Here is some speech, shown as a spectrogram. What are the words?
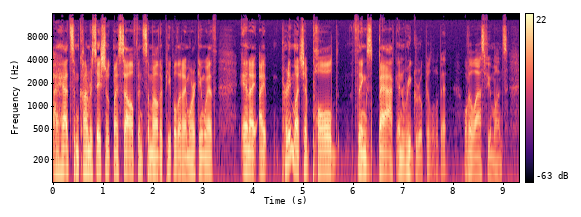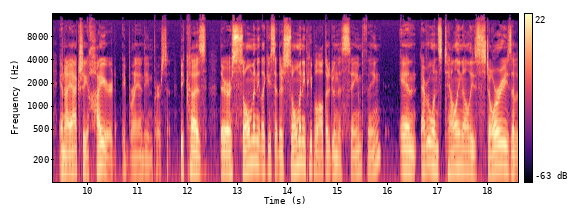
I had some conversation with myself and some other people that I'm working with, and I, I pretty much have pulled things back and regrouped a little bit over the last few months. And I actually hired a branding person because there are so many, like you said, there's so many people out there doing the same thing. And everyone's telling all these stories of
